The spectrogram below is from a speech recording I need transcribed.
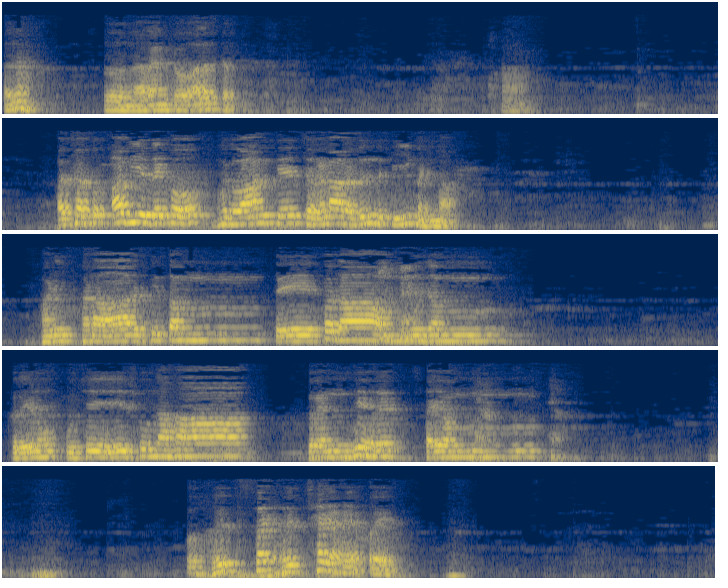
है ना? तो नारायण कहो, आलस करते हाँ। अच्छा तो अब ये देखो, भगवान के चरणारविंद की महिमा। फणिफणार्पितम ते पदाम्बुजम। कृणु कुचेषु नहा क्रन्धिहृक्षयम् तो हृक्षय है प्रेम।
